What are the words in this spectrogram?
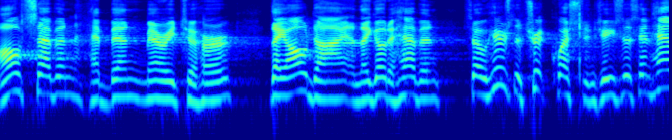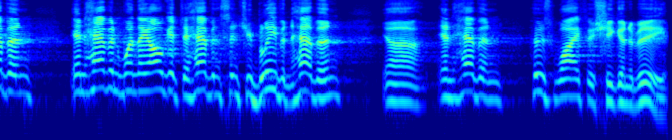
all seven have been married to her they all die and they go to heaven. So here's the trick question, Jesus. In heaven, in heaven, when they all get to heaven, since you believe in heaven, uh, in heaven, whose wife is she going to be?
